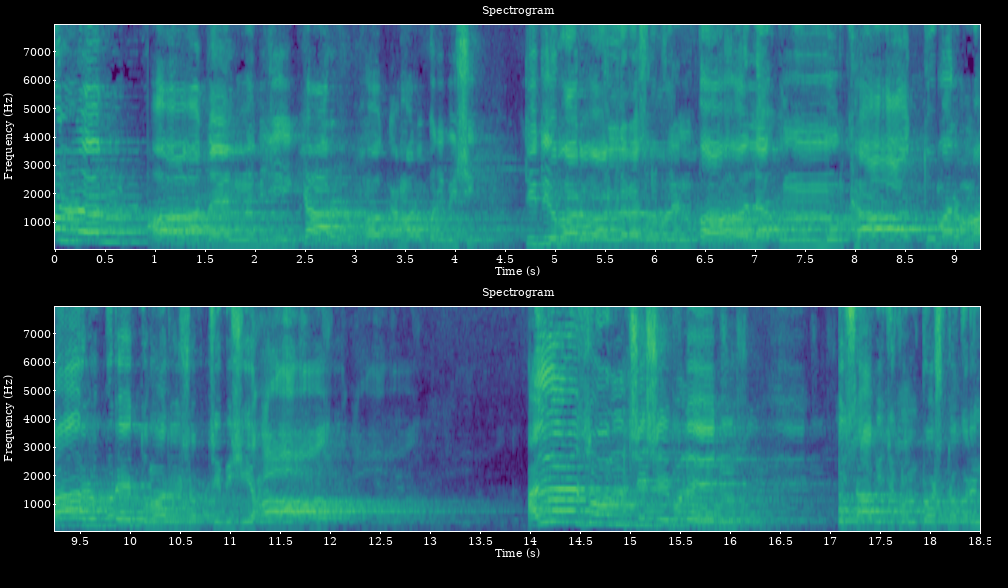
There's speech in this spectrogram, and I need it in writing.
বললাম "আ, নবীজি কার হক আমার উপরে বেশি? তৃতীয়বারও আল্লাহ রাসুল বলেন, কলা উম্মুখা, তোমার মার উপরে তোমার সবচেয়ে বেশি হক আল্লাহ রাসুল শেষে বলেন সাহাবী যখন প্রশ্ন করেন,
